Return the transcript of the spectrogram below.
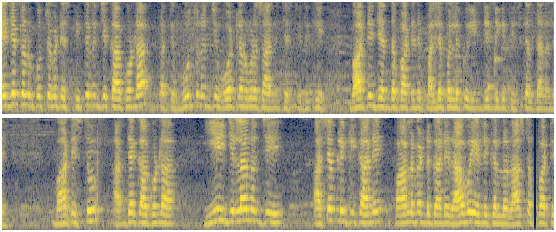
ఏజెంట్లను కూర్చోబెట్టే స్థితి నుంచి కాకుండా ప్రతి బూత్ నుంచి ఓట్లను కూడా సాధించే స్థితికి భారతీయ జనతా పార్టీని పల్లె పల్లెకు ఇంటింటికి తీసుకెళ్తానని మాటిస్తూ అంతేకాకుండా ఈ జిల్లా నుంచి అసెంబ్లీకి కానీ పార్లమెంటు కానీ రాబోయే ఎన్నికల్లో రాష్ట్ర పార్టీ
